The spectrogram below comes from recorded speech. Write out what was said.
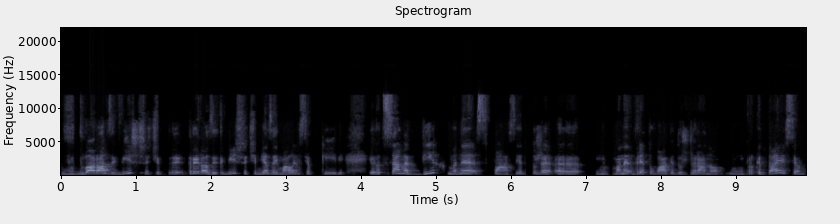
в два рази більше, чи в три, три рази більше, чим я займалася в Києві. І от саме біг мене спас. Я дуже е, мене врятував. Я дуже рано прокидаюся.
